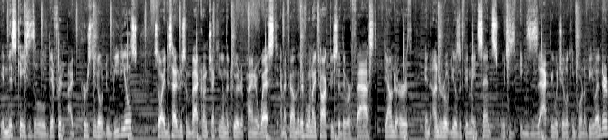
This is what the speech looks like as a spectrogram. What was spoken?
In this case, it's a little different. I personally don't do B deals, so I decided to do some background checking on the crew at Pioneer West, and I found that everyone I talked to said they were fast, down to earth, and underwrote deals if they made sense, which is exactly what you're looking for in a B lender.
